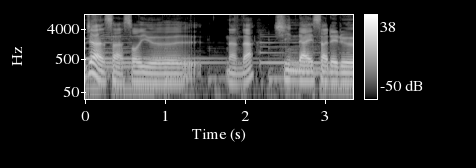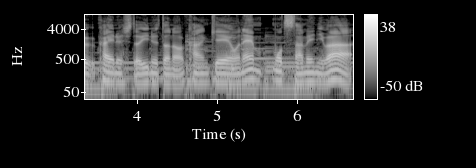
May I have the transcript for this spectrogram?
じゃあさ、そういう、なんだ、信頼される飼い主と犬との関係をね、持つためには、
